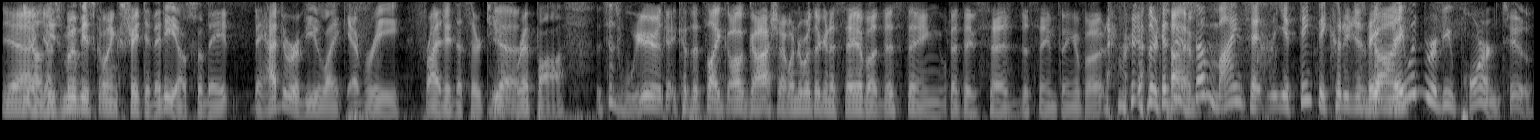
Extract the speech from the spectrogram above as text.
Yeah, you know these so. movies going straight to video, so they they had to review like every Friday the Thirteenth Yeah. ripoff. It's just weird because it's like, oh gosh, I wonder what they're gonna say about this thing that they've said the same thing about every other time. Because there's some mindset that you think they could have just They, gone they um, would review porn too.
